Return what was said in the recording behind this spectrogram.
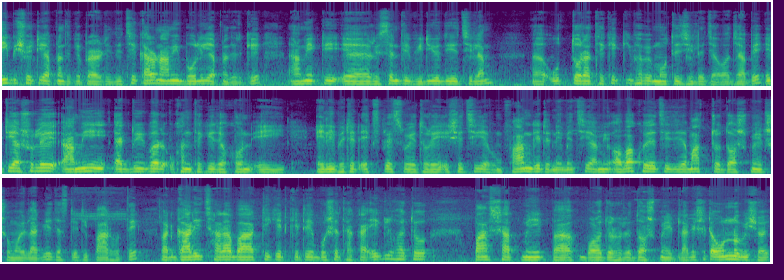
এই বিষয়টি আপনাদেরকে প্রায়োরিটি দিচ্ছি। কারণ আমি বলি আপনাদেরকে, আমি একটি রিসেন্টলি ভিডিও দিয়েছিলাম উত্তরা থেকে কীভাবে মতিঝিলে যাওয়া যাবে। এটি আসলে আমি এক দুইবার ওখান থেকে যখন এই এলিভেটেড এক্সপ্রেসওয়ে ধরে এসেছি এবং ফার্ম গেটে নেমেছি, আমি অবাক হয়েছি যে মাত্র দশ মিনিট সময় লাগে জাস্ট এটি পার হতে। বাট গাড়ি ছাড়া বা টিকিট কেটে বসে থাকা, এগুলো হয়তো পাঁচ, সাত মিনিট বা বড় জোর হলে দশ মিনিট লাগে, সেটা অন্য বিষয়।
